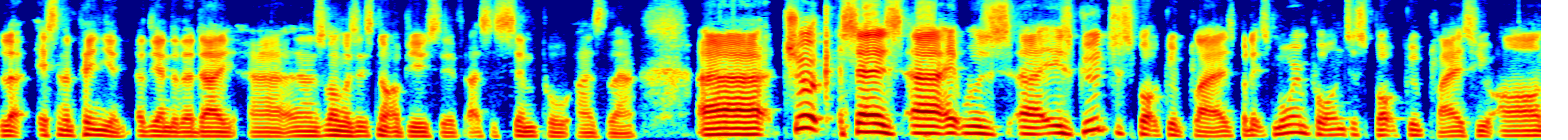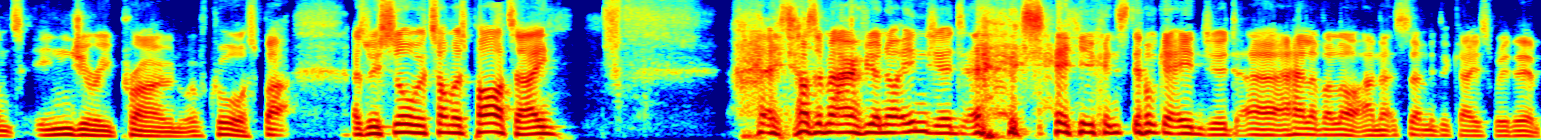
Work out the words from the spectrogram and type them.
look, it's an opinion at the end of the day. Uh, and as long as it's not abusive, that's as simple as that. Uh, Chuck says uh, it was uh, it is good to spot good players, but it's more important to spot good players who aren't injury prone, of course. But as we saw with Thomas Partey, it doesn't matter if you're not injured, you can still get injured uh, a hell of a lot. And that's certainly the case with him.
